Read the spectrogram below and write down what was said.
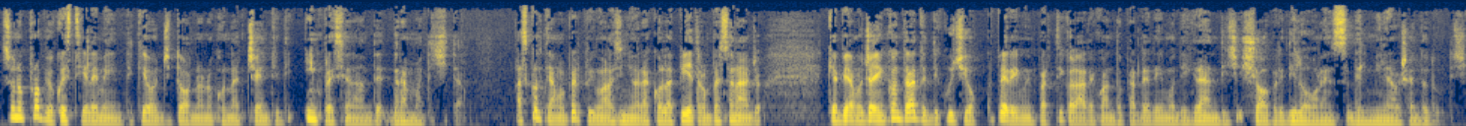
sono proprio questi elementi che oggi tornano con accenti di impressionante drammaticità. Ascoltiamo per primo la signora Colapietra, un personaggio che abbiamo già incontrato e di cui ci occuperemo in particolare quando parleremo dei grandi scioperi di Lawrence del 1912.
